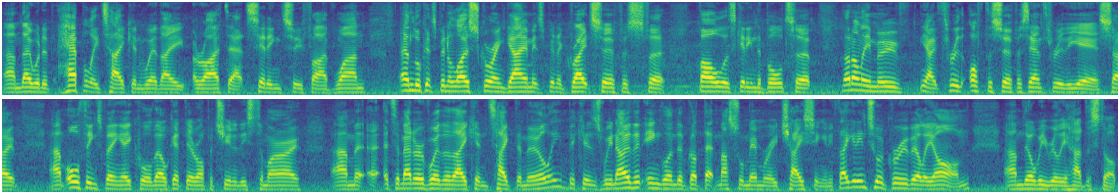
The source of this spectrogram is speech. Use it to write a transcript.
um, they would have happily taken where they arrived at, setting 2 5 1. And look, it's been a low scoring game. It's been a great surface for bowlers getting the ball to not only move you know through off the surface and through the air. So, um, all things being equal, they'll get their opportunities tomorrow. Um, it's a matter of whether they can take them early because we know that England have got that muscle memory chasing, and if they get into a groove early on, um, they'll be really hard to stop.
